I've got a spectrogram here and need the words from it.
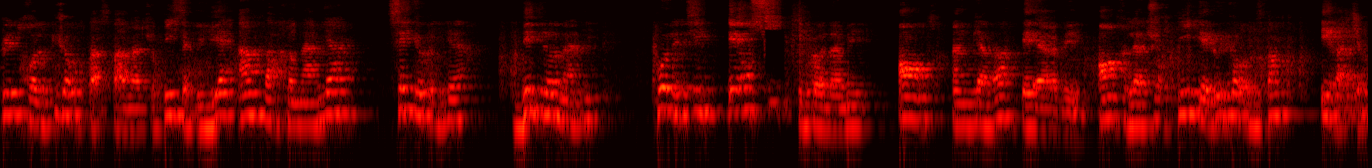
pétrole kurde passe par la Turquie, c'est qu'il y a un partenariat sécuritaire, diplomatique, politique et aussi économique entre Ankara et Erbil, entre la Turquie et le Kurdistan irakien.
